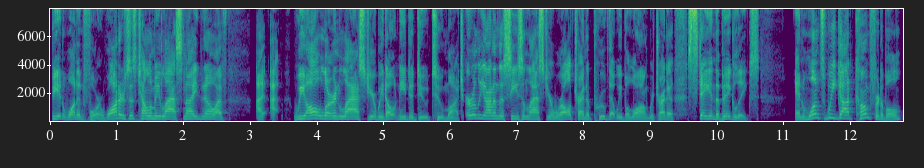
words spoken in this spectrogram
being one and four? Waters is telling me last night, you know, I've I, I we all learned last year we don't need to do too much. Early on in the season last year, we're all trying to prove that we belong. We're trying to stay in the big leagues. And once we got comfortable,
